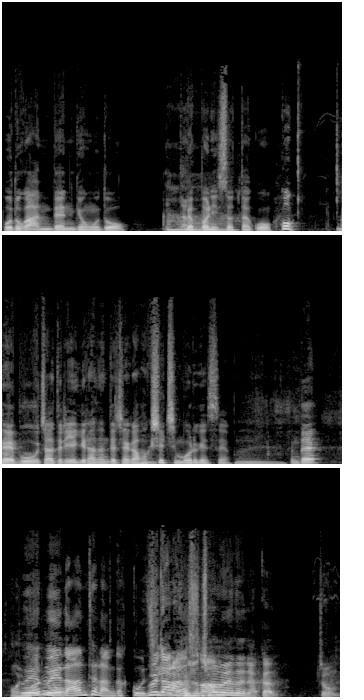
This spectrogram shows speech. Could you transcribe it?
보도가 안 된 경우도 아. 몇번 있었다고 꼭 내부자들이 얘기를 하는데 제가 확실치 모르겠어요. 음, 근데 왜, 왜? 나한테는 안 갖고 오지? 왜 난안 그래서 주나? 처음에는 약간 좀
